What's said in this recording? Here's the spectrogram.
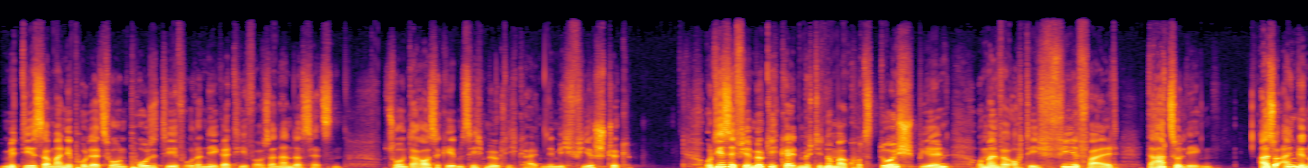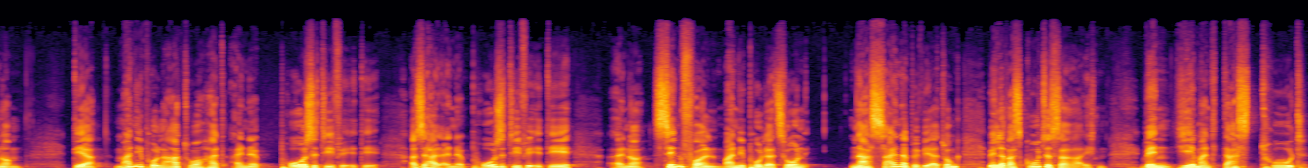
mit dieser Manipulation positiv oder negativ auseinandersetzen. So, und daraus ergeben sich Möglichkeiten, nämlich vier Stück. Und diese vier Möglichkeiten möchte ich nur mal kurz durchspielen, um einfach auch die Vielfalt darzulegen. Also angenommen, der Manipulator hat eine positive Idee. Also er hat eine positive Idee einer sinnvollen Manipulation. Nach seiner Bewertung will er was Gutes erreichen. Wenn jemand das tut,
